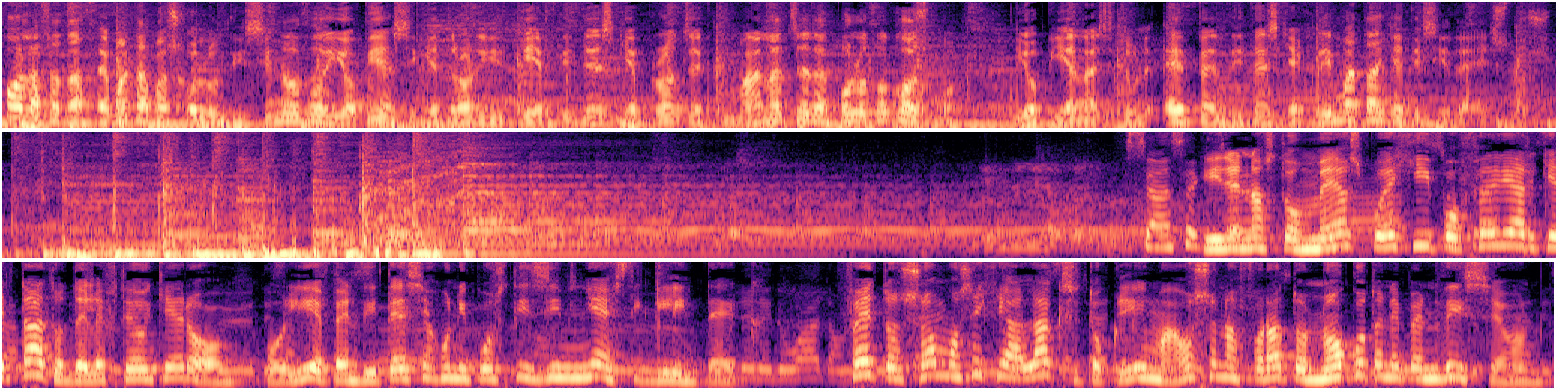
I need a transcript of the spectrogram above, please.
Όλα αυτά τα θέματα απασχολούν τη Σύνοδο, η οποία συγκεντρώνει διευθυντές και project manager από όλο τον κόσμο, οι οποίοι αναζητούν επενδυτές και χρήματα για τις ιδέες τους. Είναι ένας τομέας που έχει υποφέρει αρκετά τον τελευταίο καιρό. Πολλοί επενδυτές έχουν υποστεί ζημιές στην Cleantech. Φέτος όμως έχει αλλάξει το κλίμα όσον αφορά τον όγκο των επενδύσεων.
